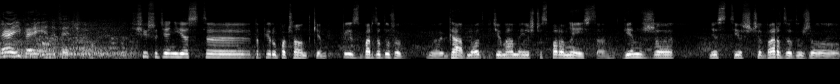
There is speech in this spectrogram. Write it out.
very, very individual. Dzisiejszy dzień jest e, dopiero początkiem. Tu jest bardzo dużo e, gablot, gdzie mamy jeszcze sporo miejsca. Wiem, że jest jeszcze bardzo dużo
